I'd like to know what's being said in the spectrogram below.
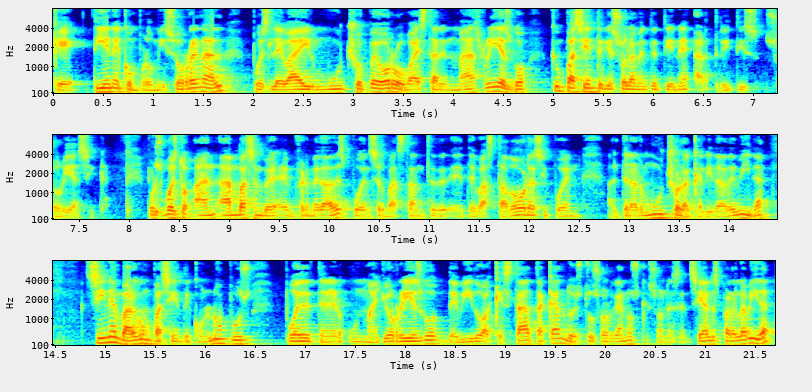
que tiene compromiso renal, pues le va a ir mucho peor o va a estar en más riesgo que un paciente que solamente tiene artritis psoriásica. Por supuesto, ambas enfermedades pueden ser bastante eh, devastadoras y pueden alterar mucho la calidad de vida. Sin embargo, un paciente con lupus puede tener un mayor riesgo debido a que está atacando estos órganos que son esenciales para la vida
